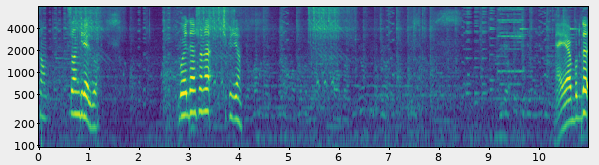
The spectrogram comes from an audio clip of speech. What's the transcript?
Son, son bir el bu. Bu elden sonra çıkacağım. Ya, ya burada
